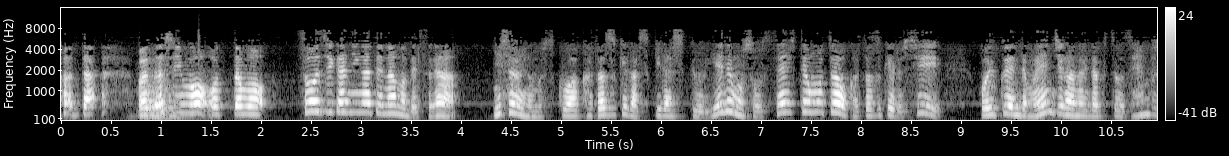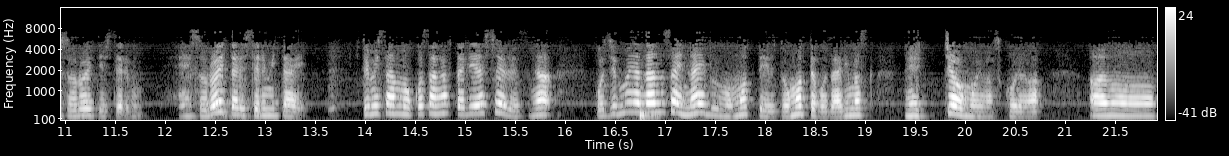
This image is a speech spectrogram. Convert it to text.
また、私も夫も掃除が苦手なのですが、2歳の息子は片付けが好きらしく、家でも率先しておもちゃを片付けるし、保育園でも園児が脱いだ靴を全部揃えてしてる、えー、揃えたりしてるみたい。ひとみさんもお子さんが2人いらっしゃるですが、ご自分や旦那さんにない部分を持っていると思ったことありますか？めっちゃ思います、これは。あの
